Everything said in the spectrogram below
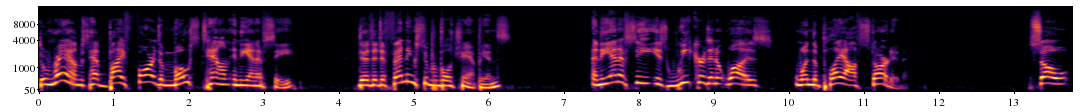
the Rams have by far the most talent in the NFC. They're the defending Super Bowl champions. And the NFC is weaker than it was when the playoffs started. So,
